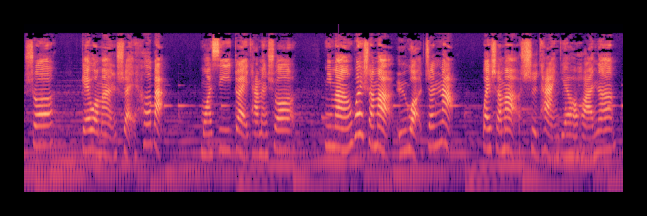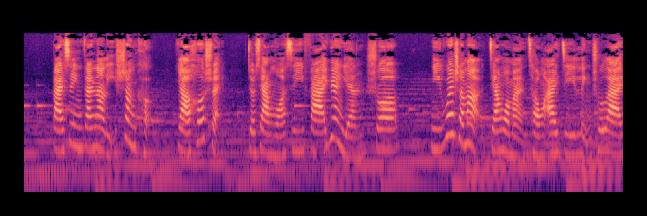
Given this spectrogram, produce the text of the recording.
说：“给我们水喝吧。”摩西对他们说：“你们为什么与我争闹？为什么试探耶和华呢？”百姓在那里甚渴，要喝水，就向摩西发怨言说。你为什么将我们从埃及领出来，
